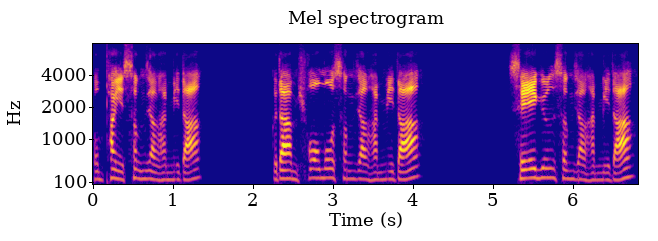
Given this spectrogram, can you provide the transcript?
곰팡이 성장합니다. 그 다음 효모 성장합니다. 세균 성장합니다.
